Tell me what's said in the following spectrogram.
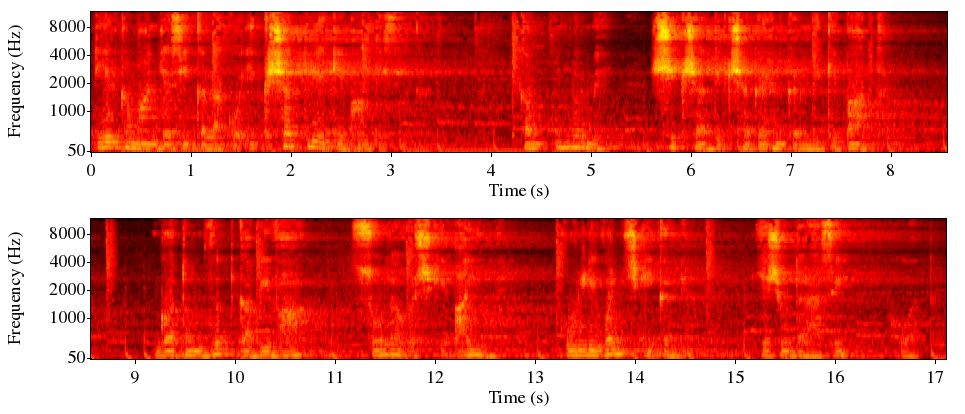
तीर कमान जैसी कला को एक क्षत्रिय की भांति सीखा। कम उम्र में शिक्षा दीक्षा ग्रहण करने के बाद गौतम बुद्ध का विवाह 16 वर्ष की आयु में कोली वंश की कन्या यशोधरा से हुआ था।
